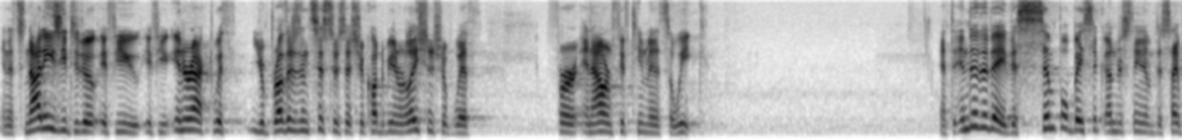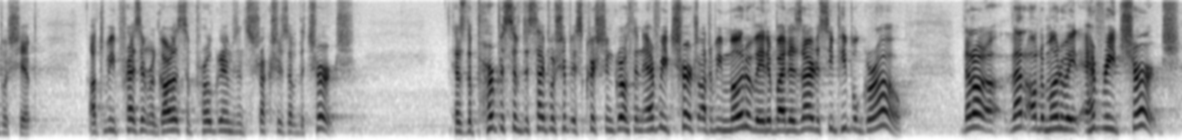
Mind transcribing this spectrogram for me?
And it's not easy to do if you, if you interact with your brothers and sisters that you're called to be in relationship with for an hour and 15 minutes a week. At the end of the day, this simple, basic understanding of discipleship ought to be present regardless of programs and structures of the church. Because the purpose of discipleship is Christian growth, and every church ought to be motivated by a desire to see people grow. That ought, that ought to motivate every church.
